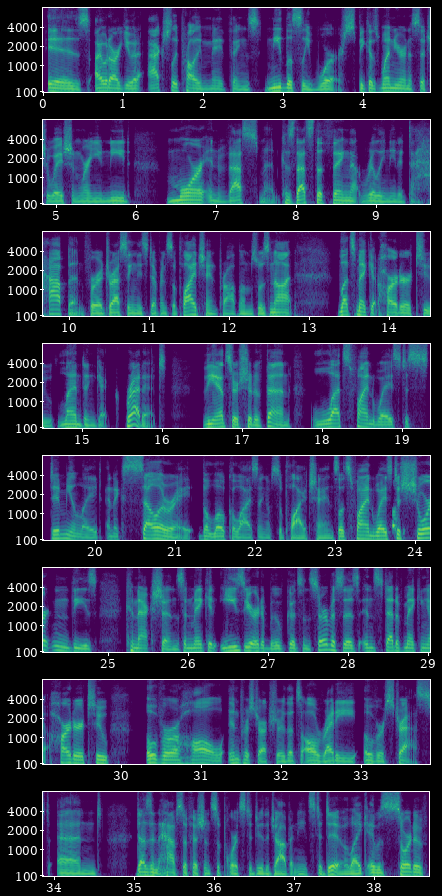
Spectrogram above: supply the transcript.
is I would argue it actually probably made things needlessly worse because when you're in a situation where you need more investment because that's the thing that really needed to happen for addressing these different supply chain problems was not let's make it harder to lend and get credit the answer should have been let's find ways to stimulate and accelerate the localizing of supply chains. Let's find ways to shorten these connections and make it easier to move goods and services instead of making it harder to overhaul infrastructure that's already overstressed and doesn't have sufficient supports to do the job it needs to do. Like it was sort of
